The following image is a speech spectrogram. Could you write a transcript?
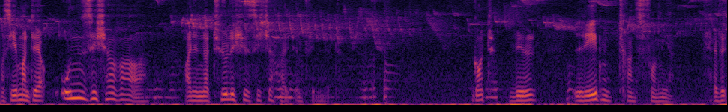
Aus jemandem, der unsicher war, eine natürliche Sicherheit empfindet. Gott will Leben transformieren. Er will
